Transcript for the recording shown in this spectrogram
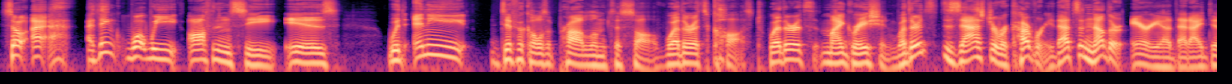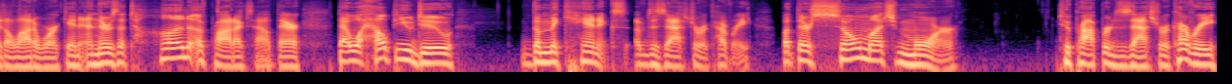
So I I think what we often see is with any difficult problem to solve, whether it's cost, whether it's migration, whether it's disaster recovery. That's another area that I did a lot of work in. And there's a ton of products out there that will help you do the mechanics of disaster recovery. But there's so much more to proper disaster recovery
